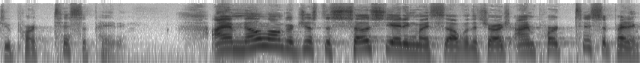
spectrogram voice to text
to participating. I am no longer just associating myself with the church, I'm participating.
